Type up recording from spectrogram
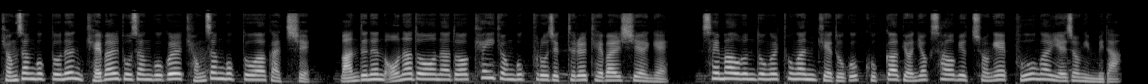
경상북도는 개발 도상국을 경상북도와 같이 만드는 어나더 어나더 K경북 프로젝트를 개발 시행해 새마을 운동을 통한 개도국 국가변혁 사업 요청에 부응할 예정입니다.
